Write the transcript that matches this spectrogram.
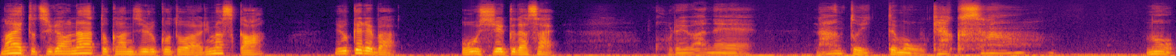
前と違うなと感じることはありますか？よければ、お教えください。これはね、なんと言ってもお客さんの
